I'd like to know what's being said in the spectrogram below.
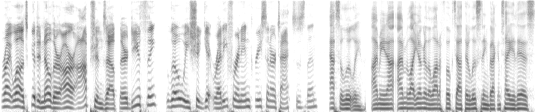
right. Well, it's good to know there are options out there. Do you think, though, we should get ready for an increase in our taxes then? Absolutely. I mean, I, am a lot younger than a lot of folks out there listening, but I can tell you this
